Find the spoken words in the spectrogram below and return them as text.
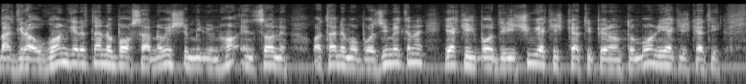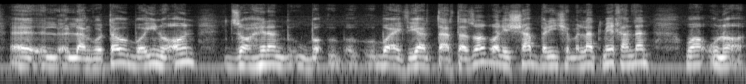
به گروگان گرفتن و با سرنوشت میلیون ها انسان وطن ما بازی می‌کنن. یکیش با دریچی و یکیش کتی پرانتومبون و یکیش کتی لنگوتا و با این و آن ظاهرا با یکدیگر در تضاد ولی شب برای چه ملت میخندن و اونا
